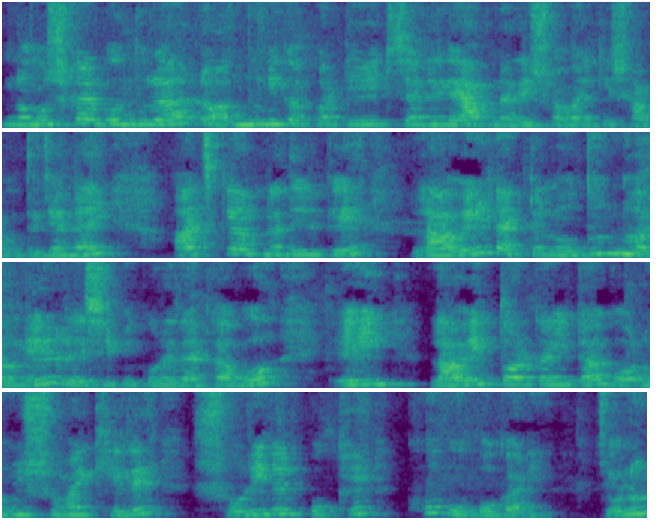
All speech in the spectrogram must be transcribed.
নমস্কার বন্ধুরা, রন্ধনিকা ফর্টি এইট চ্যানেলে আপনাদের সবাইকে স্বাগত জানাই। আজকে আপনাদেরকে লাউয়ের একটা নতুন ধরনের রেসিপি করে দেখাবো। এই লাউয়ের তরকারিটা গরমের সময় খেলে শরীরের পক্ষে খুব উপকারী। চলুন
